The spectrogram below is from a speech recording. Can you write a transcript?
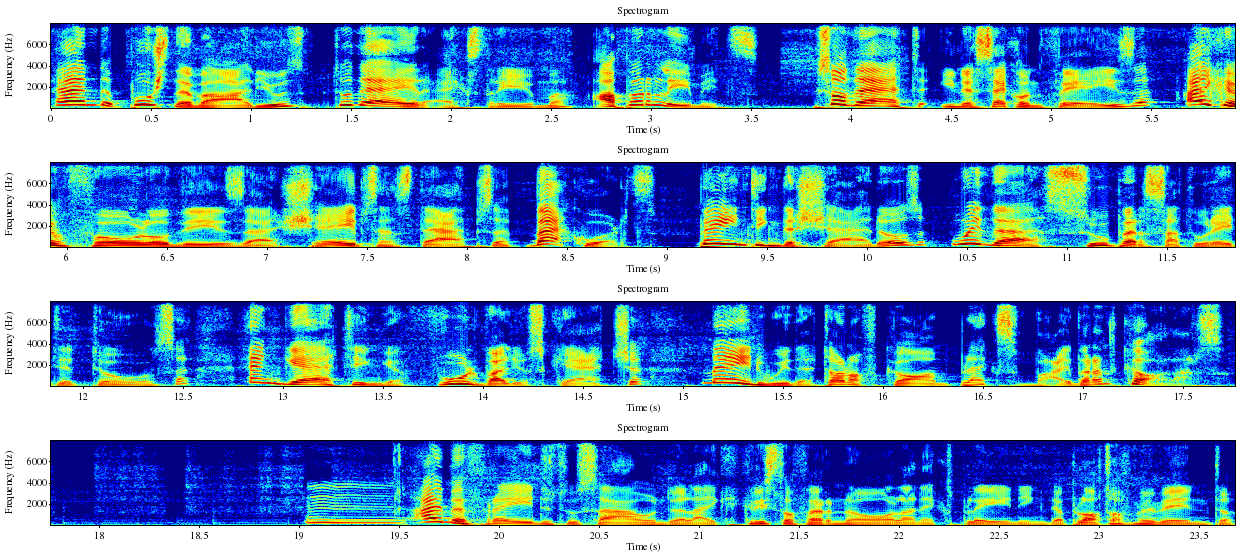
and push the values to their extreme upper limits, so that in a second phase I can follow these uh, shapes and steps backwards, painting the shadows with uh, super saturated tones and getting a full value sketch made with a ton of complex, vibrant colors. Mm, I'm afraid to sound like Christopher Nolan explaining the plot of Memento.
